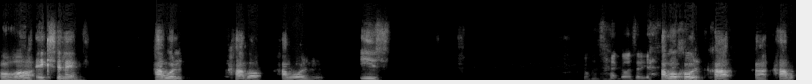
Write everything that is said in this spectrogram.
Oh, excellent. How old, how, old- how old is, ¿Cómo, se- cómo sería? how old, how, how, how,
